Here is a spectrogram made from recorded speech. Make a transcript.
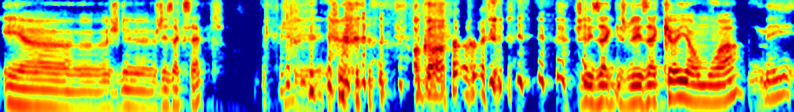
et euh, je, je, les accepte. Je les... Encore je, les je les accueille en moi, mais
